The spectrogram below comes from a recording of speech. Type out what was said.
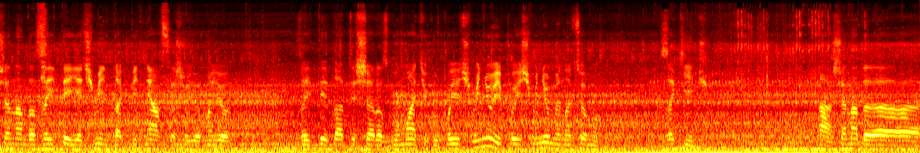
Ще треба зайти, ячмінь так піднявся, що йо-моє, зайти, дати ще раз гуматику по ячменю і по ячменю ми на цьому закінчимо. А, ще треба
